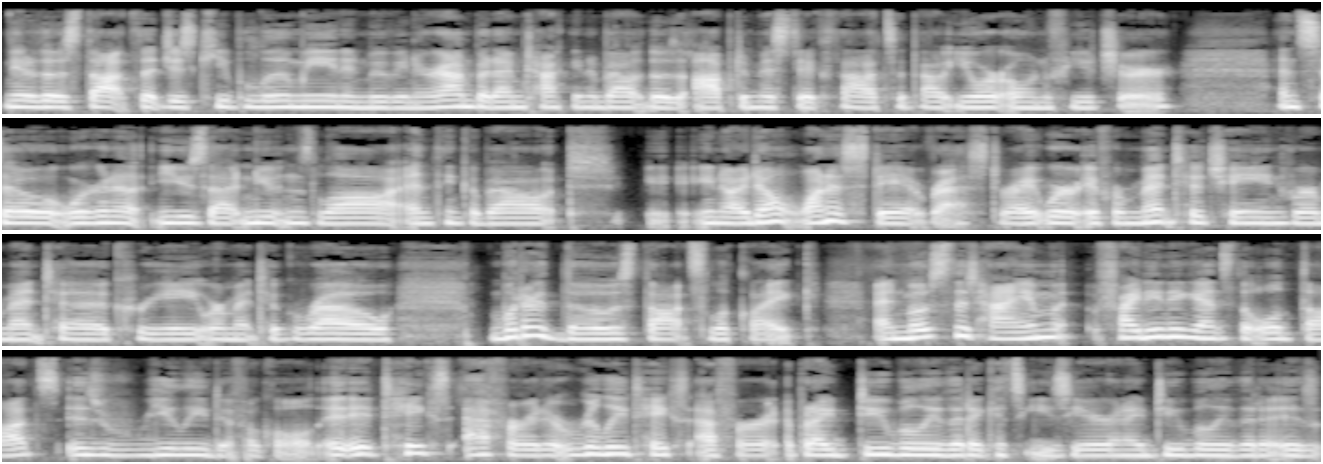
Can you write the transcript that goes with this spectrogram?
you know, those thoughts that just keep looming and moving around, but I'm talking about those optimistic thoughts about your own future. And so we're going to use that Newton's law and think about, you know, I don't want to stay at rest, right? We're, if we're meant to change, we're meant to create, we're meant to grow. What are those thoughts look like? And most of the time, fighting against the old thoughts is really difficult. It, it takes effort. It really takes effort, but I do believe that it gets easier and I do believe that it is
